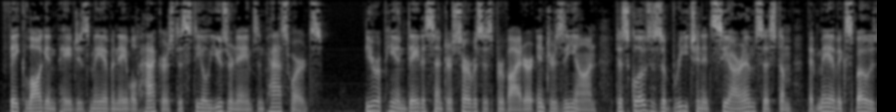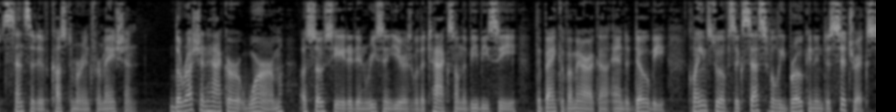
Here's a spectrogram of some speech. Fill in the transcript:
Fake login pages may have enabled hackers to steal usernames and passwords. European data center services provider Interxion discloses a breach in its CRM system that may have exposed sensitive customer information. The Russian hacker Worm, associated in recent years with attacks on the BBC, the Bank of America, and Adobe, claims to have successfully broken into Citrix.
